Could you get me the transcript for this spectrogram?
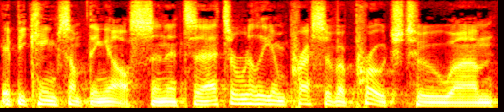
it became something else. And it's that's a really impressive approach to um,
